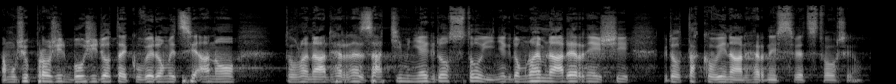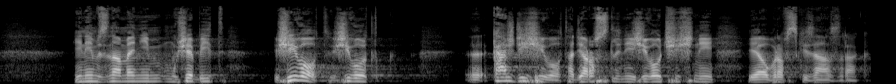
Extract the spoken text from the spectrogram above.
a můžu prožít boží dotek, uvědomit si, ano, tohle nádherné, zatím někdo stojí, někdo mnohem nádhernější, kdo takový nádherný svět stvořil. Jiným znamením může být život, život, eh, každý život, ať rostliny, živočišný, je obrovský zázrak.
